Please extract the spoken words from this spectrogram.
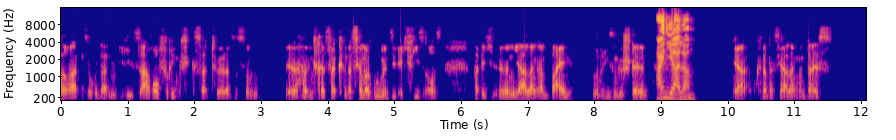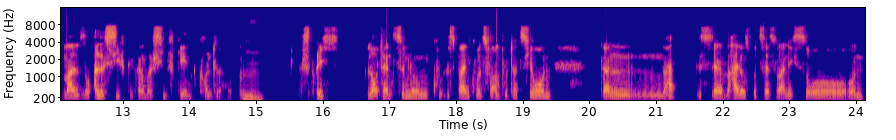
Monsterapparat, einem sogenannten Ilisarov-Ringfixateur, das ist so ein, wer Interesse hat, kann das ja mal googeln, sieht echt fies aus, hatte ich äh, ein Jahr lang am Bein, so ein Riesengestell. Ein Jahr lang? Ja, knappes Jahr lang. Und da ist mal so alles schief gegangen, was schief gehen konnte. Mhm. Sprich, lauter Entzündung, das Bein kurz vor Amputation, dann hat ist der Heilungsprozess war nicht so und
